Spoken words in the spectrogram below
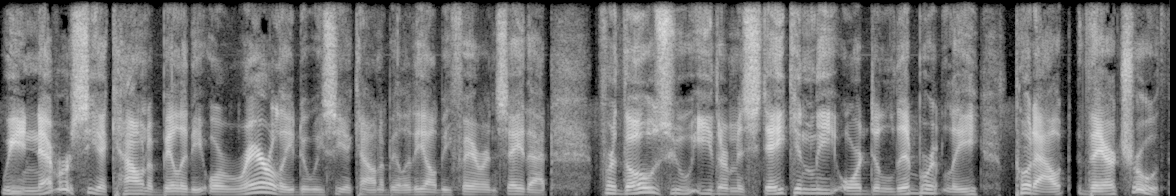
We never see accountability, or rarely do we see accountability. I'll be fair and say that for those who either mistakenly or deliberately put out their truth.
